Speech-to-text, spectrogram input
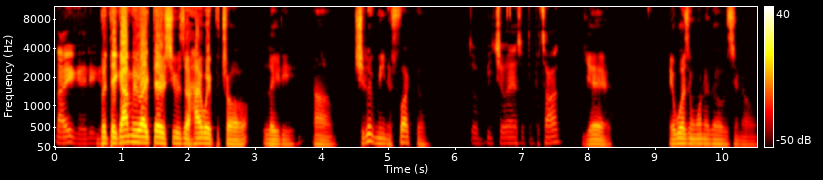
no, you're good. You're good. But they got me right there. She was a highway patrol lady. Um, she looked mean as fuck though. to beat your ass with the baton. Yeah, it wasn't one of those, you know,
